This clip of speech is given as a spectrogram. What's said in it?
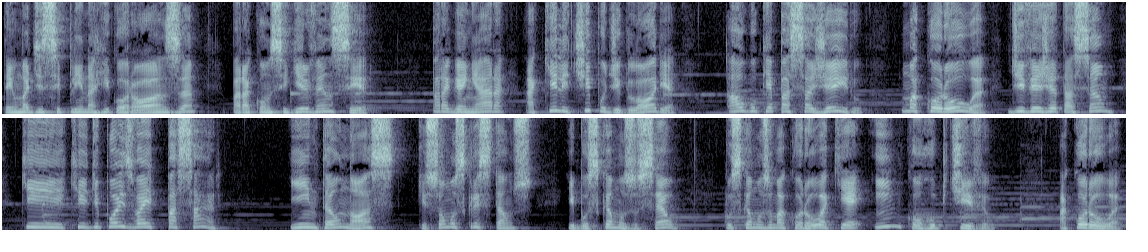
têm uma disciplina rigorosa para conseguir vencer, para ganhar aquele tipo de glória, algo que é passageiro, uma coroa de vegetação que, que depois vai passar. E então nós, que somos cristãos e buscamos o céu, buscamos uma coroa que é incorruptível. A coroa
